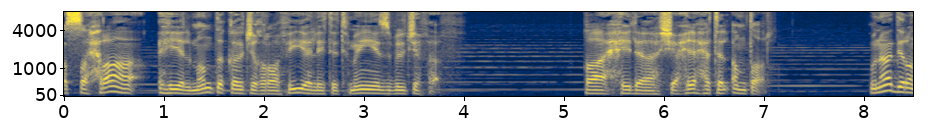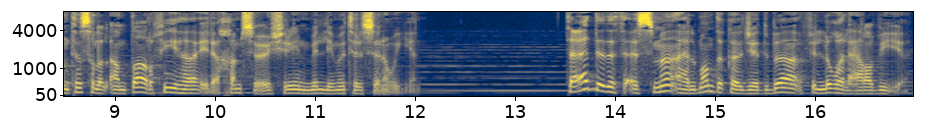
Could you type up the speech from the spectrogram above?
الصحراء هي المنطقة الجغرافية اللي تتميز بالجفاف. قاحلة شحيحة الأمطار. ونادرا تصل الأمطار فيها إلى 25 ملم سنويا. تعددت أسماء المنطقة الجدباء في اللغة العربية.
